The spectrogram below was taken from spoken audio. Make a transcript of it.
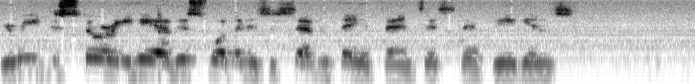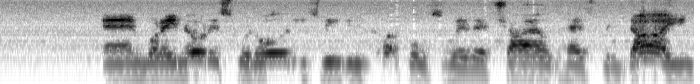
You read the story here, this woman is a Seventh-day Adventist, they're vegans. And what I noticed with all of these vegan couples where their child has been dying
